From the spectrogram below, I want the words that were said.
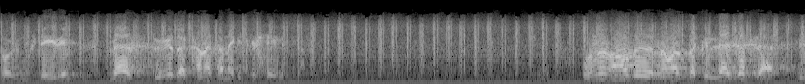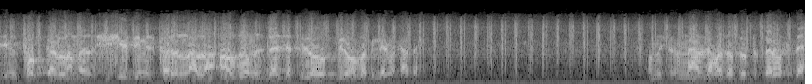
doyurmuş değilim ve suyu da kana kana içmiş değilim. Bunun aldığı namazdaki lezzetle bizim tok karınlarla, şişirdiğimiz karınlarla aldığımız lezzet bir olabilir mi kardeş? Onun için onlar namaza durdukları vakitte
